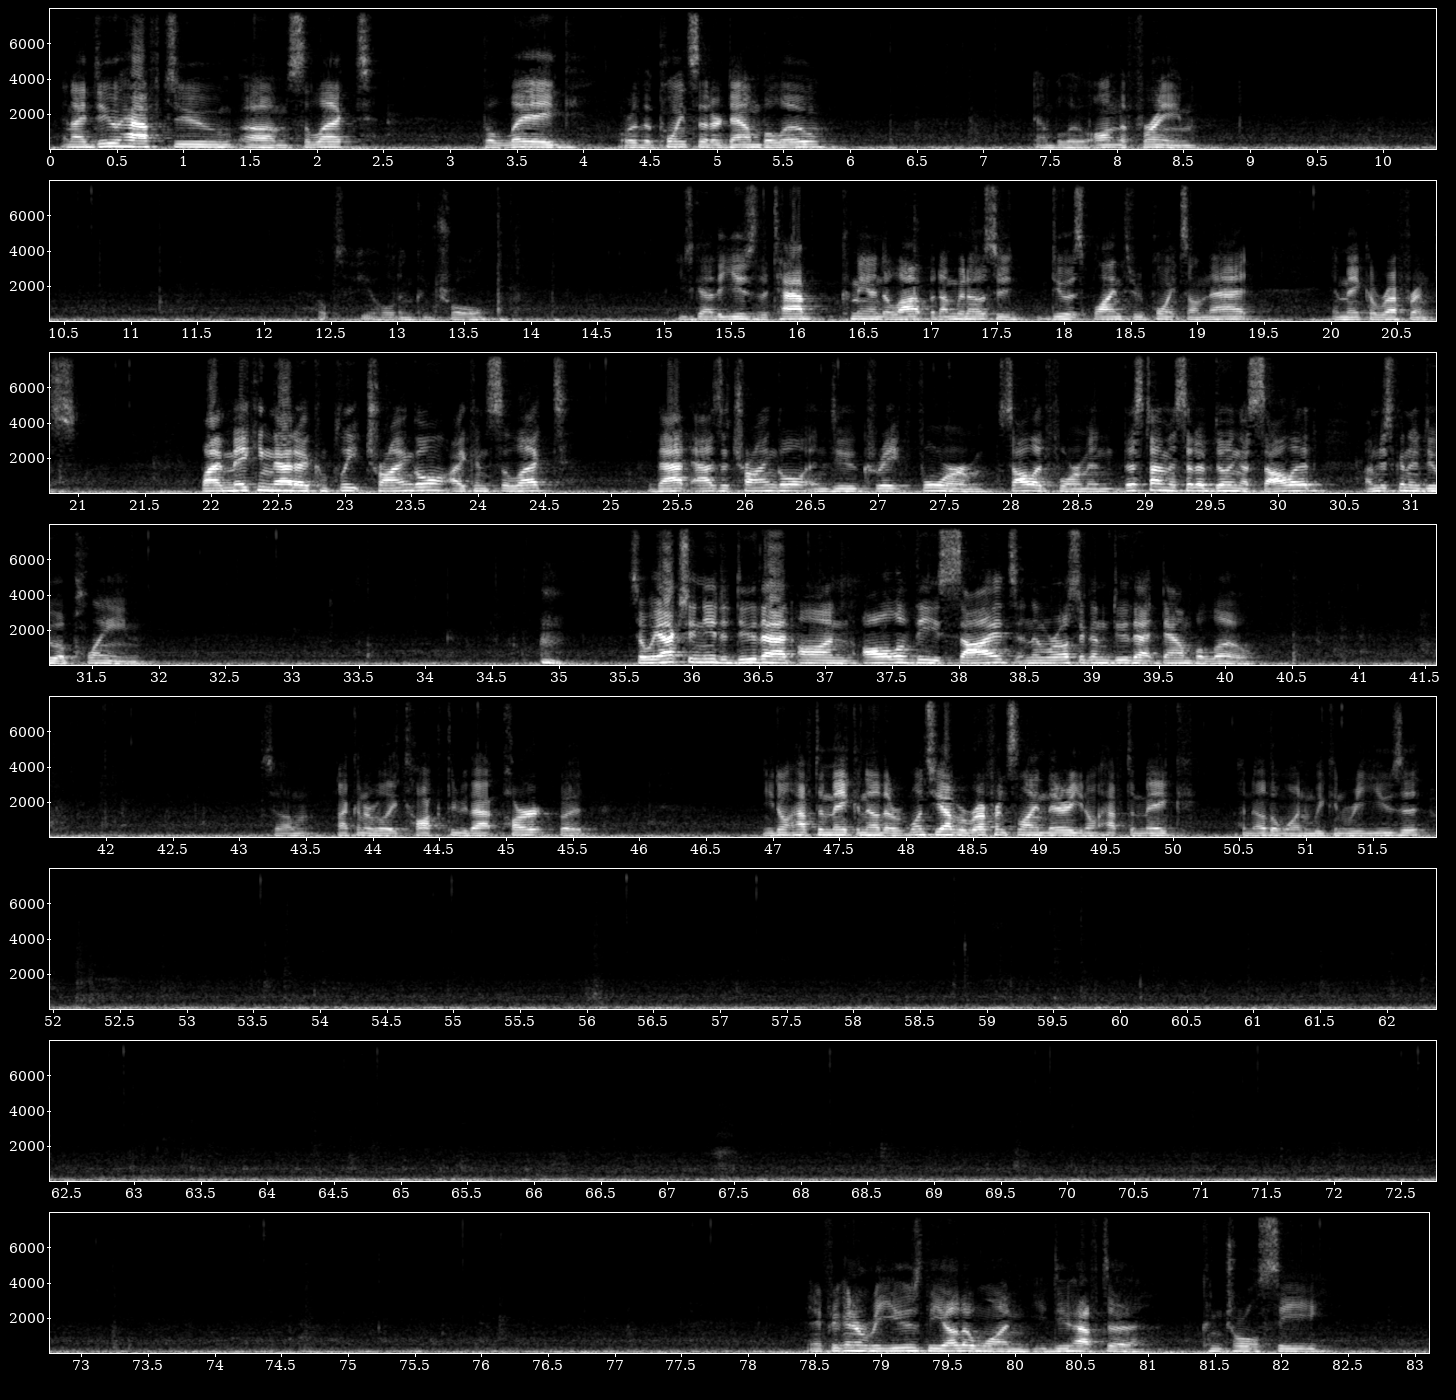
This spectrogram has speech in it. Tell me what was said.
And I do have to um, select the leg or the points that are down below down below on the frame. Helps if you hold in control. You've got to use the tab command a lot, but I'm going to also do a spline through points on that and make a reference. By making that a complete triangle, I can select that as a triangle and do create form, solid form, and this time instead of doing a solid, I'm just going to do a plane. So we actually need to do that on all of these sides, and then we're also going to do that down below. So I'm not going to really talk through that part, but you don't have to make another, once you have a reference line there, you don't have to make another one. We can reuse it. And if you're going to reuse the other one, you do have to Control C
